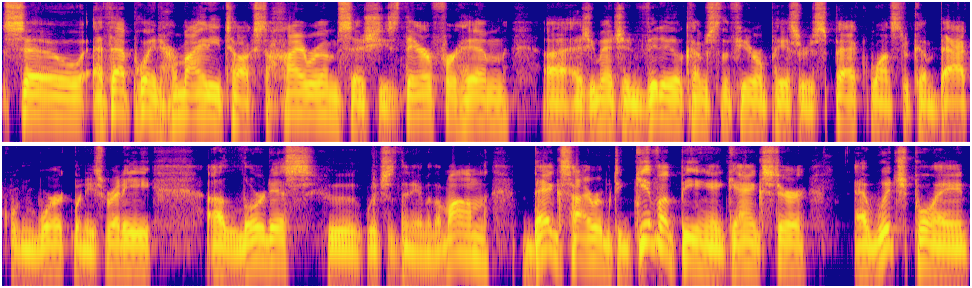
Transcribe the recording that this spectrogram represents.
So at that point, Hermione talks to Hiram, says she's there for him. Uh, as you mentioned, Vito comes to the funeral, pays her respect, wants to come back when work when he's ready. Uh, Lourdes, who which is the name of the mom, begs Hiram to give up being a gangster. At which point,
